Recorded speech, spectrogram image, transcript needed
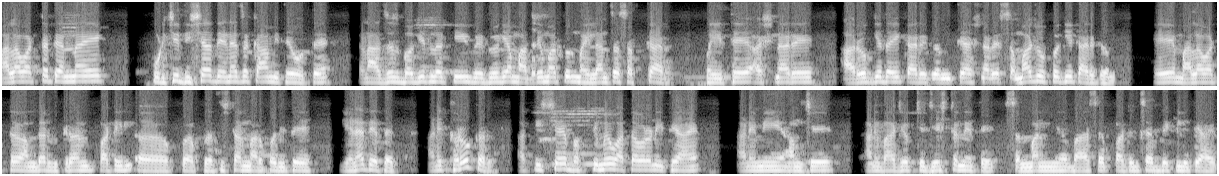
मला वाटतं त्यांना एक पुढची दिशा देण्याचं काम इथे होतंय. कारण आजच बघितलं की वेगवेगळ्या माध्यमातून महिलांचा सत्कार मग इथे असणारे आरोग्यदायी कार्यक्रम इथे असणारे समाज उपयोगी कार्यक्रम हे मला वाटतं आमदार विक्रांत पाटील प- प्रतिष्ठान मार्फत इथे घेण्यात येत आहेत. आणि खरोखर अतिशय भक्तिमय वातावरण इथे आहे. आणि मी आमचे आणि भाजपचे ज्येष्ठ नेते सन्माननीय बाळासाहेब पाटील साहेब देखील इथे आहेत.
